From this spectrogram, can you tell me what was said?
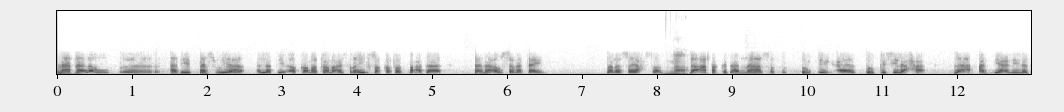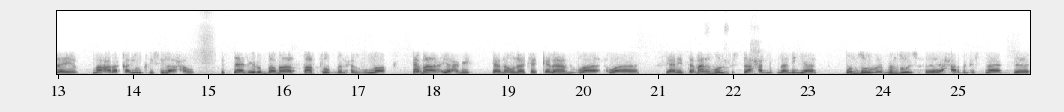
ماذا لو آه، هذه التسوية التي أقامتها مع إسرائيل سقطت بعد سنة أو سنتين؟ ماذا سيحصل؟ نعم. لا أعتقد أنها ستلقي آه، تلقي سلاحها. لا أحد يعني لديه معركة يلقي سلاحه. بالتالي ربما تطلب من حزب الله كما يعني كان هناك كلام و, و يعني تململ في الساحة اللبنانية منذ منذ آه، حرب الإسناد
